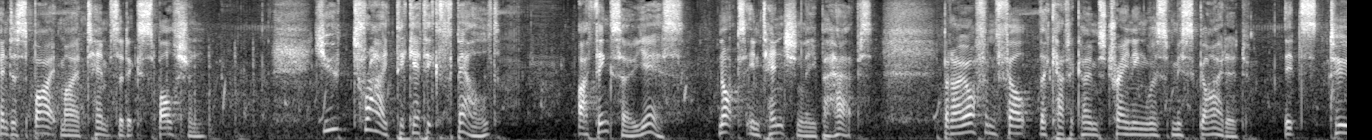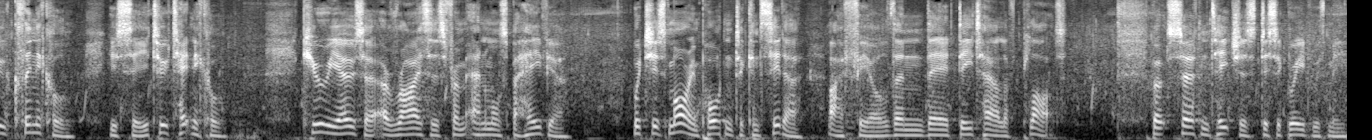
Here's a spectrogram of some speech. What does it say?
and despite my attempts at expulsion. You tried to get expelled? I think so, yes. Not intentionally, perhaps. But I often felt the catacombs training was misguided. It's too clinical, you see, too technical. Curiosa arises from animals' behaviour, which is more important to consider, I feel, than their detail of plot. But certain teachers disagreed with me,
